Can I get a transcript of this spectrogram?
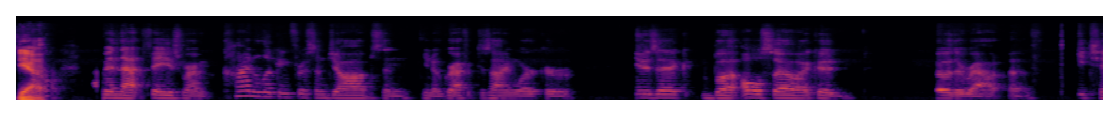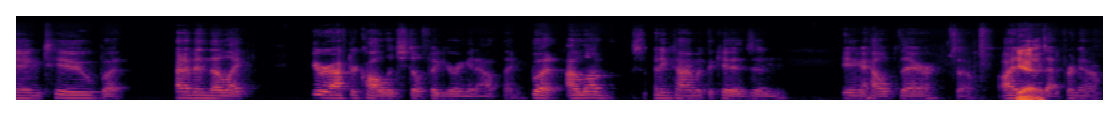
Yeah. So I'm in that phase where I'm kind of looking for some jobs and you know graphic design work or music, but also I could go the route of teaching too, but kind of in the like year after college still figuring it out thing. But I love spending time with the kids and being a help there. So I Yeah. enjoy that for now.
